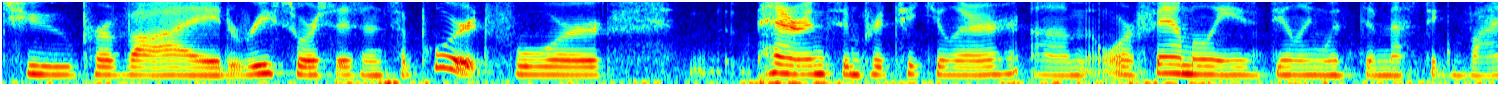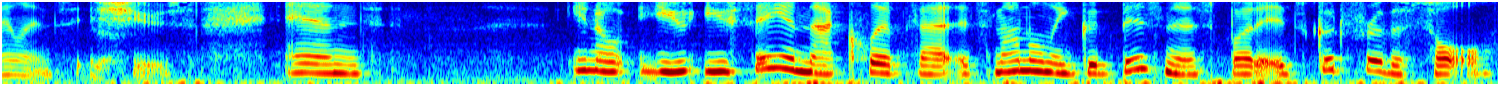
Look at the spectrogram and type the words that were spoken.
to provide resources and support for parents in particular um, or families dealing with domestic violence issues. And you know, you, you say in that clip that it's not only good business, but it's good for the soul.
